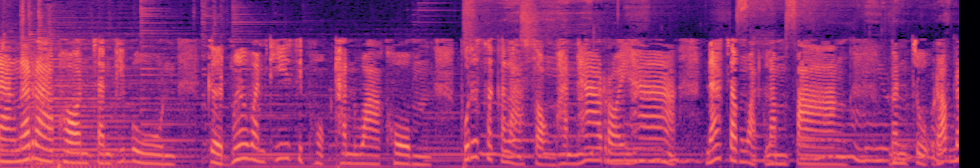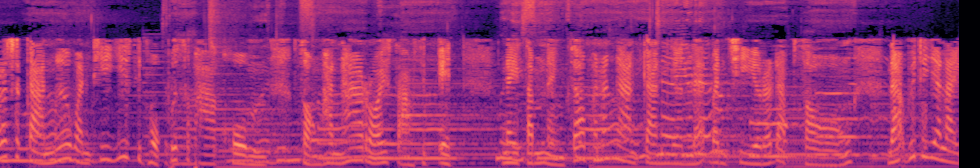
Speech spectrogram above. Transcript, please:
นางนราพรจันพิบูรณ์เกิดเมื่อวันที่ 16 ธันวาคม พุทธศักราช 2505 ณ จังหวัดลำปาง บรรจุรับราชการเมื่อวันที่ 26 พฤษภาคม 2531 ในตำแหน่งเจ้าพนักงานการเงินและบัญชีระดับสอง ณวิทยาลัย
